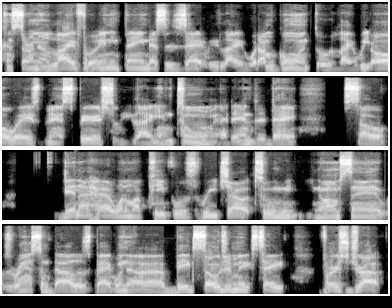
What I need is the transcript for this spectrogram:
concerning life or anything, that's exactly like what I'm going through. Like we always been spiritually like in tune at the end of the day. So then I had one of my peoples reach out to me. You know what I'm saying? It was ransom dollars back when the uh, big Soulja mixtape first dropped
